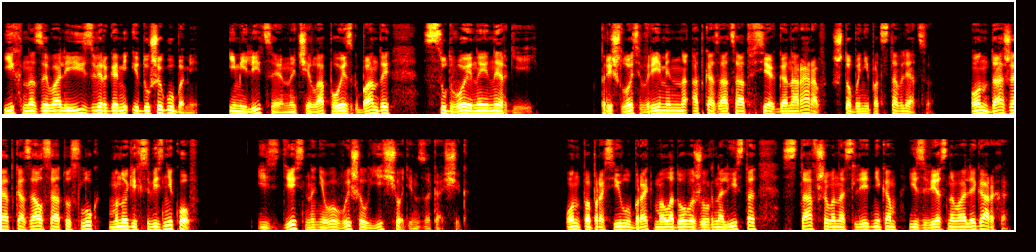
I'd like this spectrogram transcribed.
Их называли извергами и душегубами. И милиция начала поиск банды с удвоенной энергией. Пришлось временно отказаться от всех гонораров, чтобы не подставляться. Он даже отказался от услуг многих связняков. И здесь на него вышел еще один заказчик. Он попросил убрать молодого журналиста, ставшего наследником известного олигарха.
